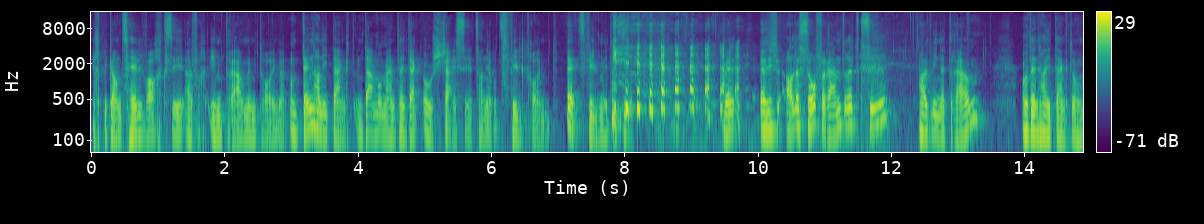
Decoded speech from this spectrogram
ich bin ganz hellwach gewesen, einfach im Traum, im Träumen. Und dann habe ich gedacht, in dem Moment habe ich gedacht, oh Scheiße, jetzt habe ich aber zu viel geträumt, äh, zu viel meditiert. Weil es ist alles so verändert gewesen, halt wie ein Traum. Und dann habe ich gedacht, oh,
